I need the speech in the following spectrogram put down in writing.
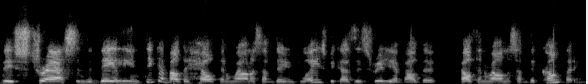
the stress and the daily. And think about the health and wellness of the employees because it's really about the health and wellness of the company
